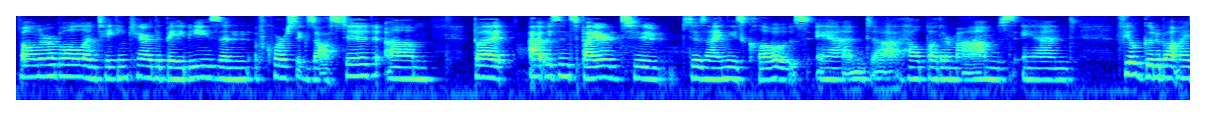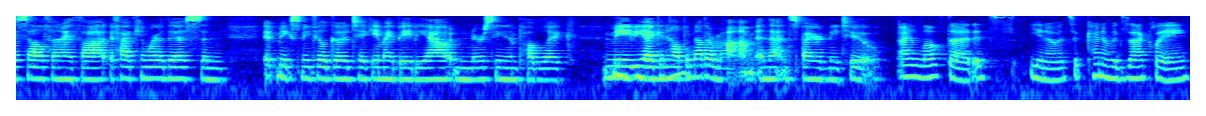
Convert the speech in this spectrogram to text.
vulnerable and taking care of the babies, and of course, exhausted. Um, but I was inspired to design these clothes and uh, help other moms and feel good about myself. And I thought, if I can wear this and it makes me feel good taking my baby out and nursing in public, maybe mm-hmm. I can help mm-hmm. another mom. And that inspired me too. I love that. It's, you know, it's kind of exactly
